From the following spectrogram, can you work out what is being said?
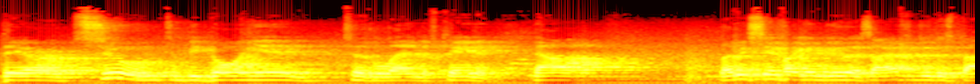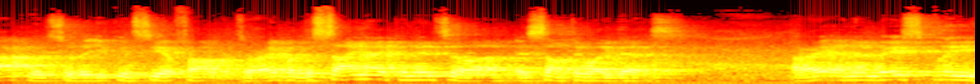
they are soon to be going into the land of Canaan. Now, let me see if I can do this. I have to do this backwards so that you can see it frontwards, all right? But the Sinai Peninsula is something like this, all right? And then basically,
